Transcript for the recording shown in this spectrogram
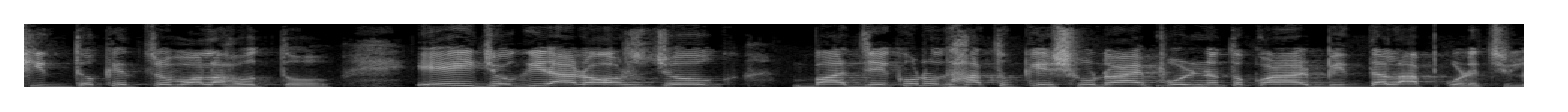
সিদ্ধক্ষেত্র বলা হতো। এই যোগীরা রসযোগ বা যে কোনো ধাতুকে সোনায় পরিণত করার বিদ্যা লাভ করেছিল।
